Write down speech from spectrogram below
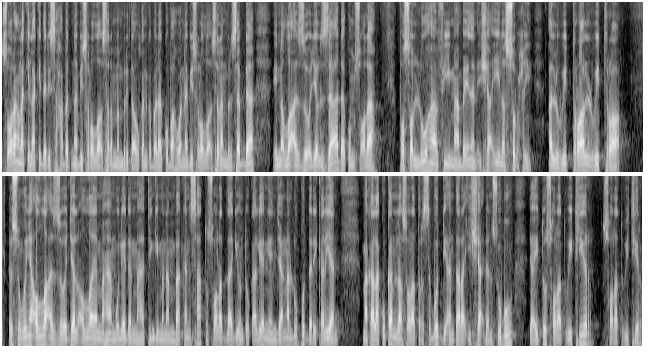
seorang laki-laki dari sahabat Nabi wasallam memberitahukan kepadaku bahwa Nabi wasallam bersabda inna Allah azza wa jalla zadakum shalah fasalluha fi ma isya'i ila subhi al-witral witra Sesungguhnya Allah Azza wa Jal, Allah yang maha mulia dan maha tinggi menambahkan satu solat lagi untuk kalian yang jangan luput dari kalian. Maka lakukanlah solat tersebut di antara isya dan subuh, yaitu solat witir, solat witir.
